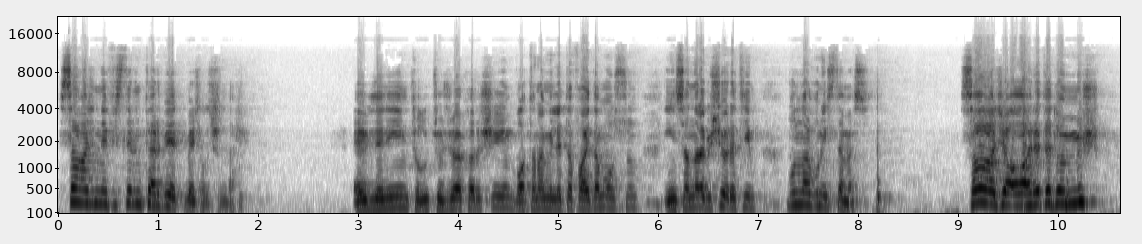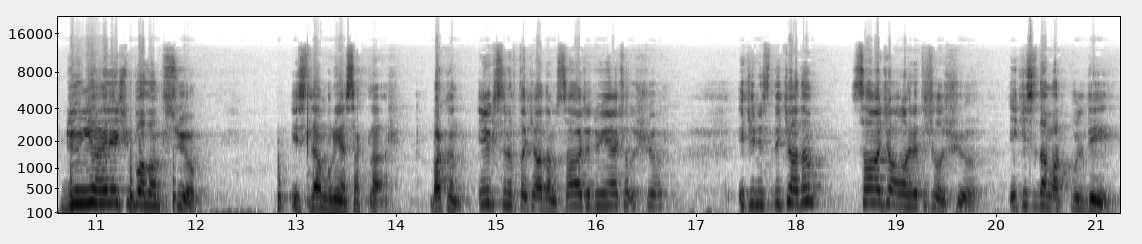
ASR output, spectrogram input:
Sadece nefislerini terbiye etmeye çalışırlar. Evleneyim, çoluk çocuğa karışayım, vatana millete faydam olsun, insanlara bir şey öğreteyim. Bunlar bunu istemez. Sadece ahirete dönmüş, dünya ile hiçbir bağlantısı yok. İslam bunu yasaklar. Bakın ilk sınıftaki adam sadece dünyaya çalışıyor. İkincisindeki adam sadece ahirete çalışıyor. İkisi de makbul değil.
